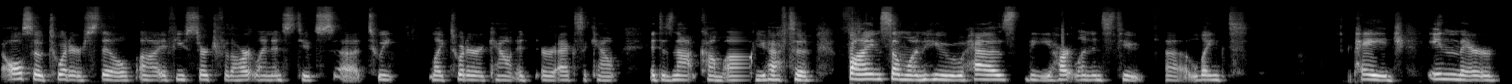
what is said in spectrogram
also Twitter. Still, uh, if you search for the Heartland Institute's uh, tweet like Twitter account it, or X account, it does not come up. You have to find someone who has the Heartland Institute uh, linked page in their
